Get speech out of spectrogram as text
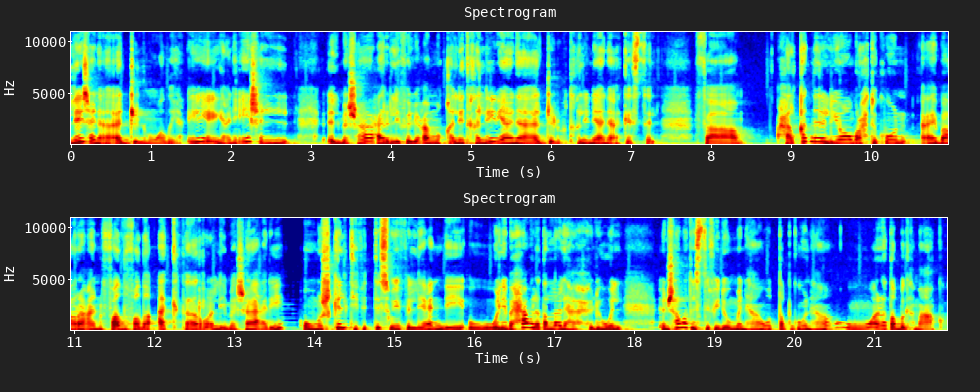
ليش أنا أأجل المواضيع؟ إيه يعني إيش المشاعر اللي في العمق اللي تخليني أنا أأجل وتخليني أنا أكسل؟ ف حلقتنا لليوم راح تكون عبارة عن فضفضة أكثر لمشاعري ومشكلتي في التسويف اللي عندي واللي بحاول أطلع لها حلول إن شاء الله تستفيدون منها وتطبقونها وأنا أطبقها معاكم.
